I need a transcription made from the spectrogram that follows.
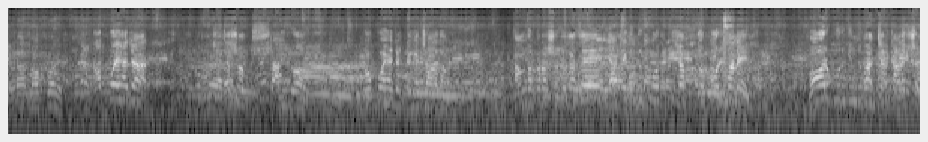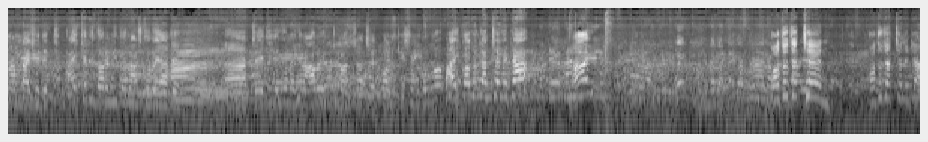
এটা নব্বই। নব্বই হাজার। দর্শক শাহিওয়াল নব্বই হাজার টাকা চা দাম। দাম দর করার সুযোগ আছে। ইয়াতে কিন্তু পর্যাপ্ত পরিমাণে। ভরপুর কিন্তু বাচ্চার কালেকশন আমরা এসে দেখছি। পাইকারি দরে নিতে হলে আসতে হবে ইয়াতে আচ্ছা যে দেখুন, এখানে আরও একটি বাচ্চা আছে কোয়ালিটি সম্পূর্ণ। ভাই, কত চাচ্ছেন এটা? ভাই, কত চাচ্ছেন? কত চাচ্ছেন এটা?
